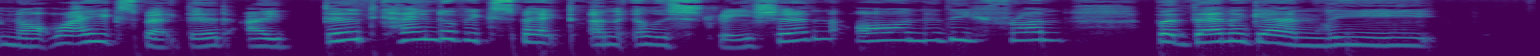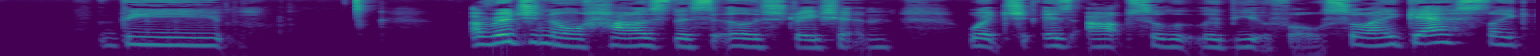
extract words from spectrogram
Not what I expected. I did kind of expect an illustration on the front, but then again, the the original has this illustration, which is absolutely beautiful. So I guess like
